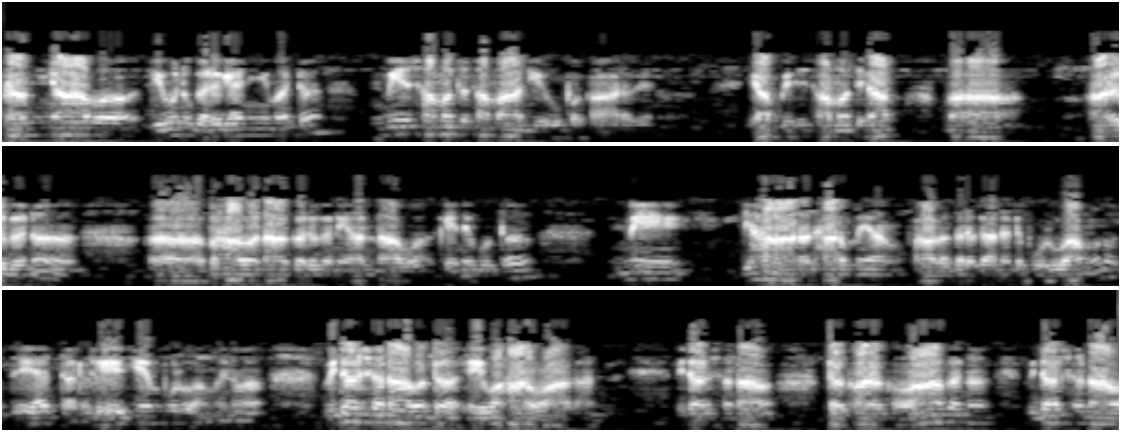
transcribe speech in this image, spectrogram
ප්‍රඥාව දියුණු කර ගැනීමට මේ සමත සමාධිය උපකාර වෙනවා. යම් කිසි සමතයක් අරගෙන භාවනා කරගෙන යනවා කෙනෙකුට මේ ධ්‍යාන ධර්මයන් පාල කර ගන්නට පුළුවන් වුණොත් ඒ ඇත්තට ලේසියෙන් පුළුවන් වෙනවා විදර්ශනාවට ඒව හරවා ගන්න. විදර්ශනාවට කරකවාගෙන විදර්ශනාව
